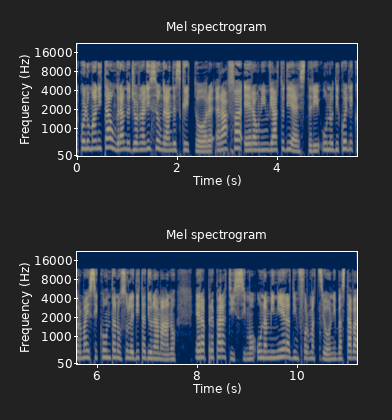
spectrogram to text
A quell'umanità un grande giornalista e un grande scrittore. Raffa era un inviato di esteri, uno di quelli che ormai si contano sulle dita di una mano. Era preparatissimo, una miniera di informazioni. Bastava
